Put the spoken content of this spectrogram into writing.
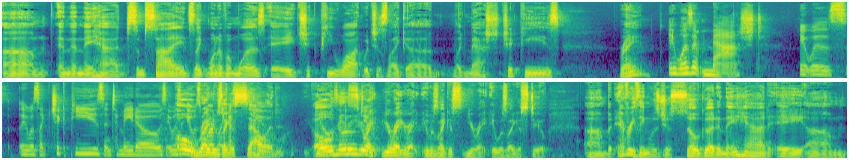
Um, and then they had some sides. Like one of them was a chickpea wat, which is like uh like mashed chickpeas, right? It wasn't mashed. It was it was like chickpeas and tomatoes. It was Oh, it was right. It was like, a, stew. salad. No, Oh, was no, no, you're right. You're right. You're right. It was like a, you're right. It was like a stew. Um, but everything was just so good. And they had a, um,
